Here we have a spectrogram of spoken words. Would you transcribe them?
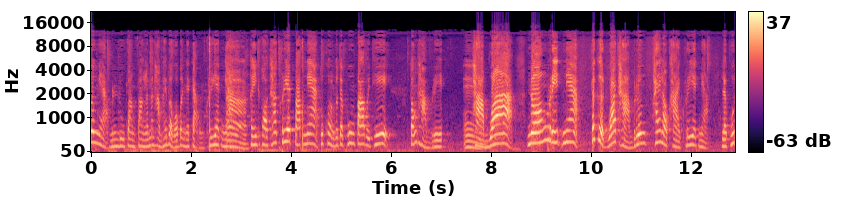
รื่องเนี่ยมันดูฟังฟังๆแล้วมันทำให้แบบว่าบรรยากาศมันเครียดไงอ่าทีนี้พอถ้าเครียดปั๊บเนี่ยทุกคนก็จะพุ่งเป้าไปที่ต้องถามฤทธิ์อืม ถามว่าน้องฤทธิ์เนี่ยถ้าเกิดว่าถามเรื่องให้เราคลายเครียดเนี่ยแล้วพูด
